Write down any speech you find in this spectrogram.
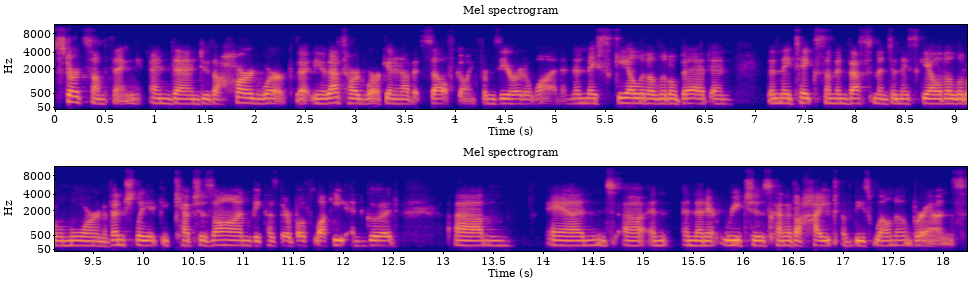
start something and then do the hard work that you know that's hard work in and of itself going from zero to one. And then they scale it a little bit and then they take some investment and they scale it a little more and eventually it catches on because they're both lucky and good. Um, and uh, and and then it reaches kind of the height of these well-known brands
